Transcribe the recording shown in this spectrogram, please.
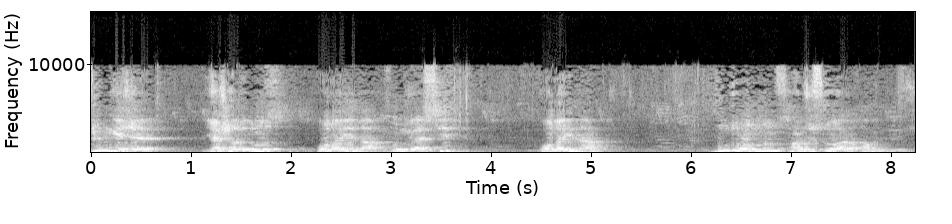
Dün gece yaşadığımız olayı da, bu müessit olayı da bu doğumun sancısı olarak kabul ediyoruz.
